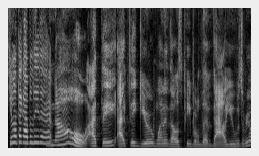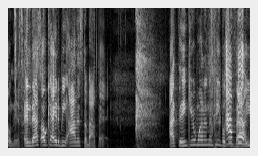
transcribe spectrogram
You don't think I believe that? No, I think I think you're one of those people that values realness, and that's okay to be honest about that. I think you're one of the people that feel- value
